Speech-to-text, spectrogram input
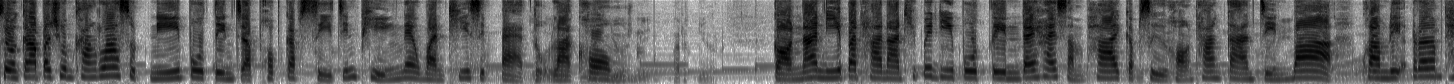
ส่วนการประชุมครั้งล่าสุดนี้ปูตินจะพบกับสีจิ้นผิงในวันที่ 18 ตุลาคม ก่อนหน้านี้ประธานาธิบดีปูตินได้ให้สัมภาษณ์กับสื่อของทางการจีนว่า ความริเริ่มแถ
